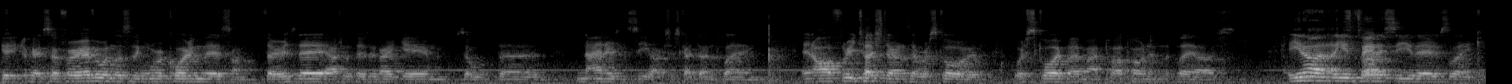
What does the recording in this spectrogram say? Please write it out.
Okay, so for everyone listening, we're recording this on Thursday after the Thursday night game. So the Niners and Seahawks just got done playing, and all three touchdowns that were scored were scored by my opponent in the playoffs. And you know, like in fantasy, there's like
